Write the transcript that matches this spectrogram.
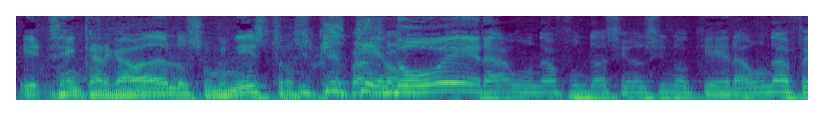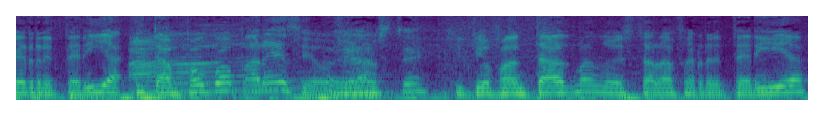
eh, se encargaba de los suministros. ¿Y que no era una fundación, sino que era una ferretería. Ah, y tampoco aparece. O sea, usted. sitio fantasma, no está la ferretería.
